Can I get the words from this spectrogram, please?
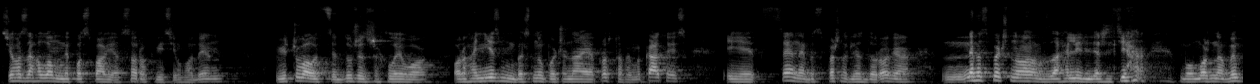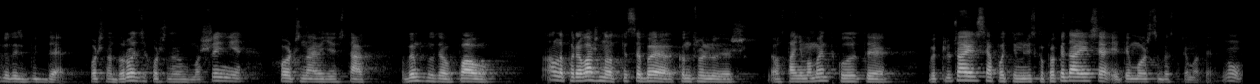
Всього загалом не поспав я 48 годин. Відчувалося це дуже жахливо. Організм без сну починає просто вимикатись, і це небезпечно для здоров'я, небезпечно взагалі для життя, бо можна вимкнутись будь-де. Хоч на дорозі, хоч на машині, хоч навіть ось так. Вимкнувся, впав. Але переважно ти себе контролюєш. Останній момент, коли ти виключаєшся, потім різко прокидаєшся, і ти можеш себе стримати. Ну,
